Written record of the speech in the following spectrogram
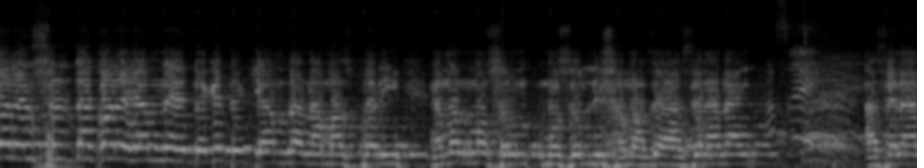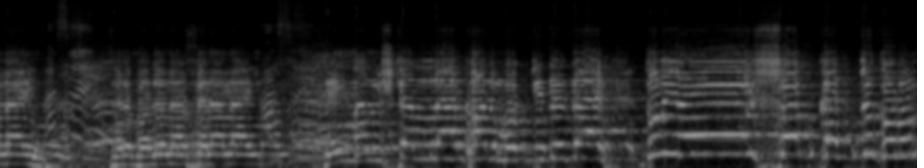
করে করে, এমনি দেখে দেখে আমরা নামাজ পড়ি। এমন মুসল্লি সমাজে আছে না নাই? আছে না নাই? যারা বলেন, আছে না নাই? মানুষটা আল্লাহর ঘর মসজিদে যায়, দুনিয়ার সব কার্যক্রম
